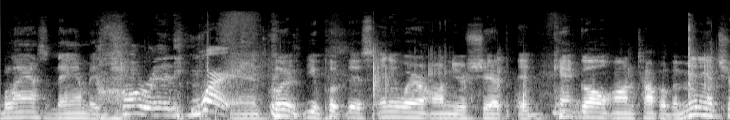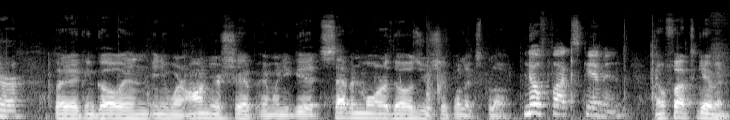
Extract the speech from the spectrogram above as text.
blast damage Already. Word. and put you put this anywhere on your ship. It can't go on top of a miniature, but it can go in anywhere on your ship. And when you get seven more of those, your ship will explode. No fucks given. No fucks given.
